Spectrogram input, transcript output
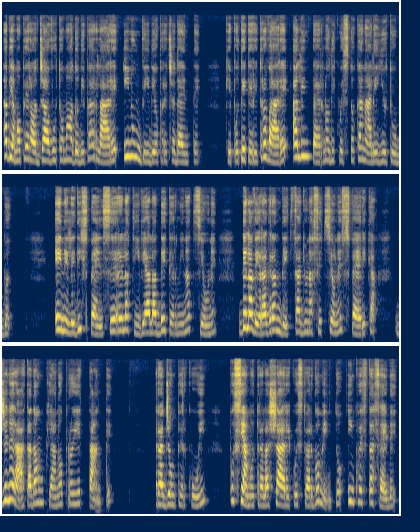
abbiamo però già avuto modo di parlare in un video precedente che potete ritrovare all'interno di questo canale YouTube e nelle dispense relative alla determinazione della vera grandezza di una sezione sferica generata da un piano proiettante, ragion per cui possiamo tralasciare questo argomento in questa sede.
